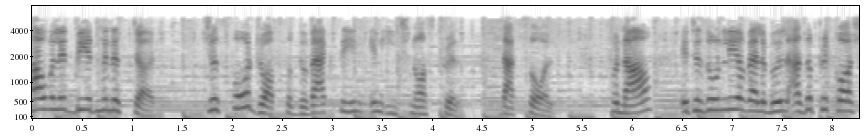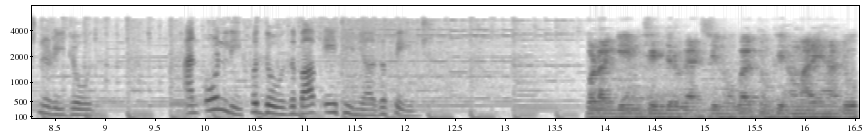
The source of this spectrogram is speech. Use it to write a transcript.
How will it be administered? Just four drops of the vaccine in each nostril. That's all. For now, it is only available as a precautionary dose and only for those above 18 years of age. बड़ा गेम चेंजर वैक्सीन होगा क्योंकि हमारे यहाँ जो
